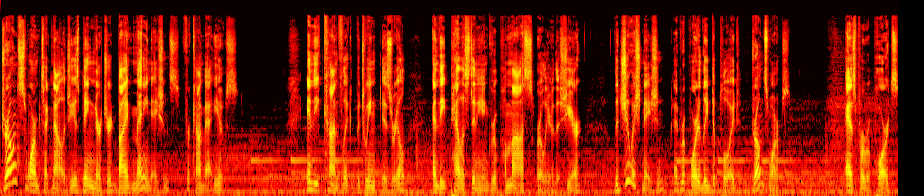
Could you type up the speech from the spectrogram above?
Drone swarm technology is being nurtured by many nations for combat use. In the conflict between Israel and the Palestinian group Hamas earlier this year, the Jewish nation had reportedly deployed drone swarms. As per reports,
